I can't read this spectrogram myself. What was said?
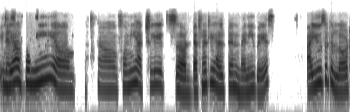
it has? Yeah, for me, um, uh, for me, actually, it's uh, definitely helped in many ways. I use it a lot,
